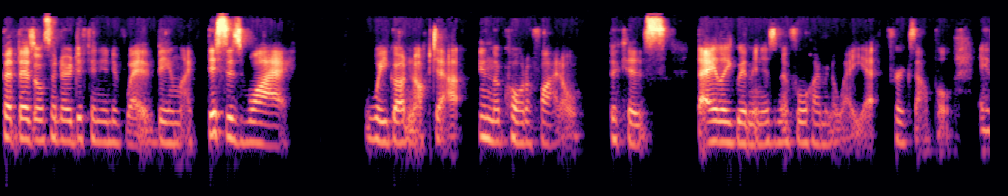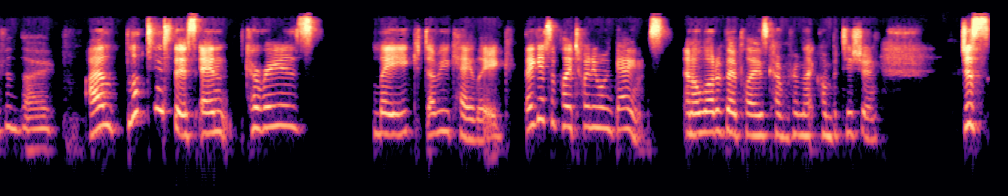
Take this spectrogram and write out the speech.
but there's also no definitive way of being like, this is why we got knocked out in the quarterfinal because the A League women isn't a full home and away yet, for example. Even though I looked into this and Korea's league, WK League, they get to play 21 games. And a lot of their players come from that competition. Just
